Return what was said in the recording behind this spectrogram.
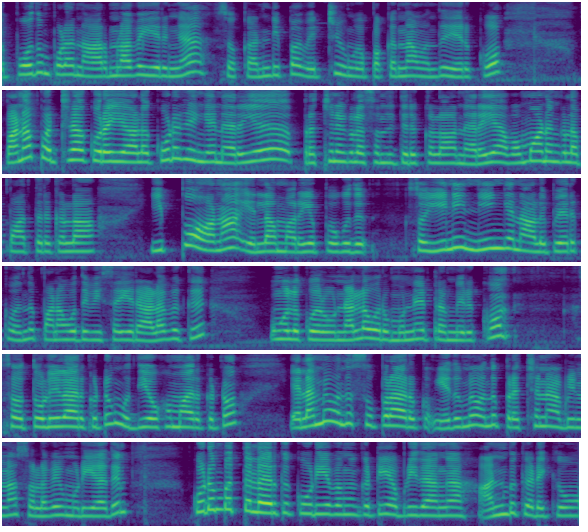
எப்போதும் போல் நார்மலாகவே இருங்க. ஸோ கண்டிப்பாக வெற்றி உங்கள் பக்கம்தான் வந்து இருக்கும். பணப்பற்றாக்குறையால் கூட நீங்கள் நிறைய பிரச்சனைகளை சந்தித்திருக்கலாம் நிறைய அவமானங்களை பார்த்துருக்கலாம். இப்போ ஆனால் எல்லாம் மறைய போகுது. ஸோ இனி நீங்கள் நாலு பேருக்கு வந்து பண உதவி செய்கிற அளவுக்கு உங்களுக்கு ஒரு நல்ல ஒரு முன்னேற்றம் இருக்கும். ஸோ தொழிலாக இருக்கட்டும் உத்தியோகமாக இருக்கட்டும் எல்லாமே வந்து சூப்பராக இருக்கும். எதுவுமே வந்து பிரச்சனை அப்படின்லாம் சொல்லவே முடியாது. குடும்பத்தில் இருக்கக்கூடியவங்ககிட்டயும் அப்படிதாங்க. அன்பு கிடைக்கும்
